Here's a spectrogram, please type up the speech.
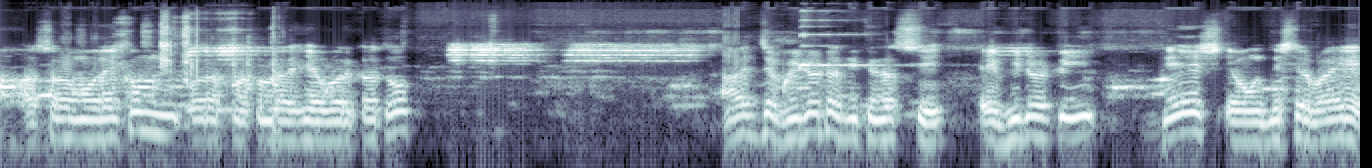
আসসালামু আলাইকুম রহমতুল্লাহি বরকাত আজ যে ভিডিওটা দিতে যাচ্ছি, এই ভিডিওটি দেশ এবং দেশের বাইরে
